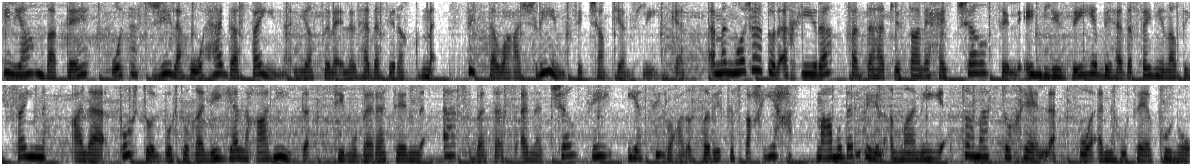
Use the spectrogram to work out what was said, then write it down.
كيليان مبابي وتسجيله هدفين ليصل إلى الهدف رقم 26 في ال Champions League أما المواجهة الأخيرة فانتهت لصالح تشيلسي الإنجليزي بهدفين نظيفين على بورتو البرتغالي العنيد. في مباراة أثبتت أن تشيلسي يسير على الطريق الصحيح مع مدربه الألماني توماس توخيل وأنه سيكون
